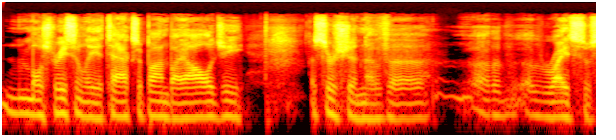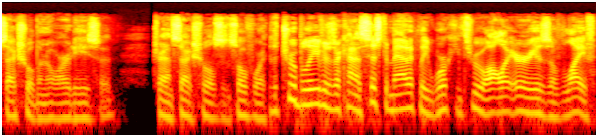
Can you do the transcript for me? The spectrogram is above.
most recently attacks upon biology assertion of, uh, of, of rights of sexual minorities transsexuals, and so forth. The true believers are kind of systematically working through all areas of life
